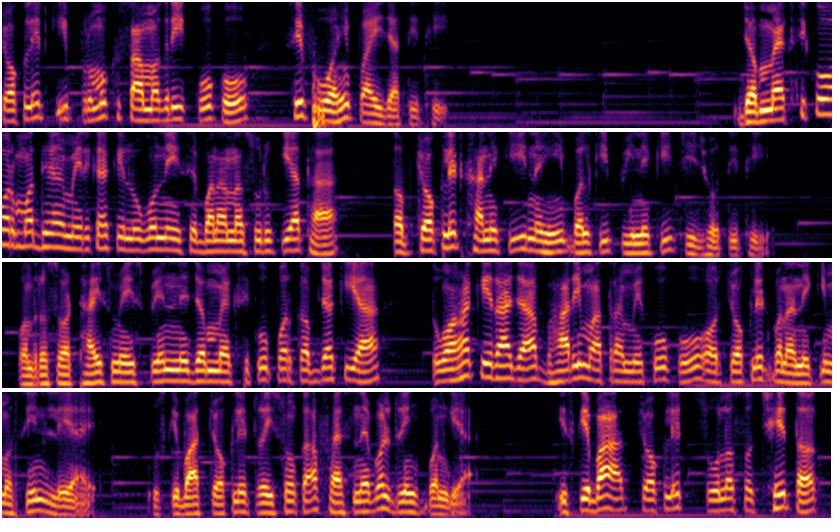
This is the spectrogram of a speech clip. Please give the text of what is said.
चॉकलेट की प्रमुख सामग्री कोको सिर्फ़ वहीं पाई जाती थी। जब मैक्सिको और मध्य अमेरिका के लोगों ने इसे बनाना शुरू किया था, तब चॉकलेट खाने की नहीं, बल्कि पीने की चीज़ होती थी। 1528 में स्पेन ने जब मैक्सिको पर कब्जा किया तो वहाँ के राजा भारी मात्रा में कोको और चॉकलेट बनाने की मशीन ले आए। उसके बाद चॉकलेट रईसों का फैशनेबल ड्रिंक बन गया। इसके बाद चॉकलेट 1606 तक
